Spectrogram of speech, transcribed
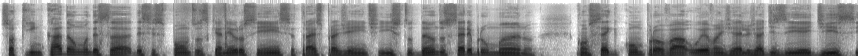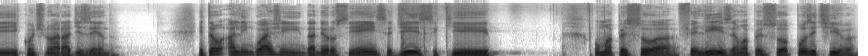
Só que em cada um dessa, desses pontos que a neurociência traz para gente, estudando o cérebro humano, consegue comprovar, o Evangelho já dizia e disse e continuará dizendo. Então, a linguagem da neurociência disse que uma pessoa feliz é uma pessoa positiva.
